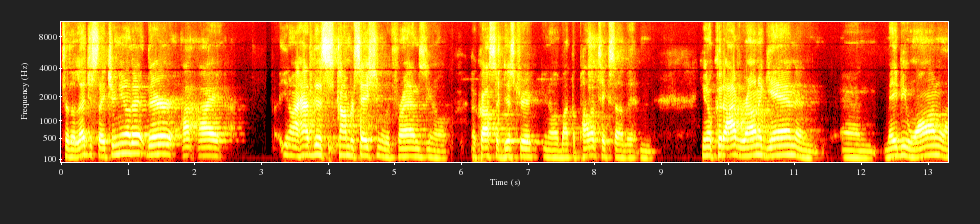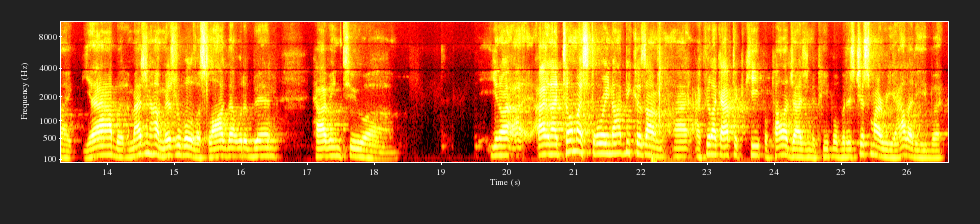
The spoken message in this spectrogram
to the legislature. And you know, there, there, I, I, you know, I had this conversation with friends, you know, across the district, you know, about the politics of it, and you know, could I have run again and and maybe won? Like, yeah, but imagine how miserable of a slog that would have been, having to. Uh, you know, I, I, I tell my story not because I'm, I, I feel like I have to keep apologizing to people, but it's just my reality. But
